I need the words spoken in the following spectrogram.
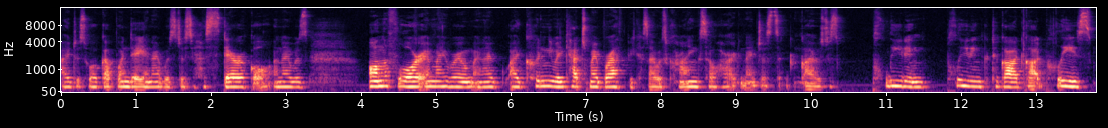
I, I just woke up one day and I was just hysterical and I was on the floor in my room and I, I couldn't even catch my breath because I was crying so hard and I just I was just pleading pleading to God God please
